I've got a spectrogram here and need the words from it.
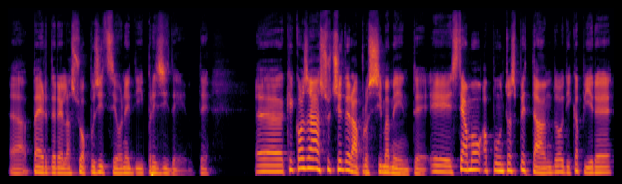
uh, perdere la sua posizione di presidente. Uh, che cosa succederà prossimamente? E stiamo appunto aspettando di capire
